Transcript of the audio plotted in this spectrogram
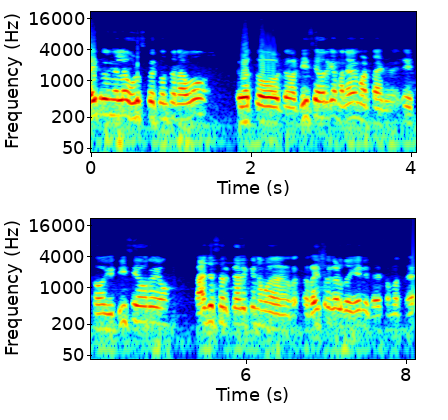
ರೈತರನ್ನೆಲ್ಲ ಉಳಿಸ್ಬೇಕು ಅಂತ ನಾವು ಇವತ್ತು ಡಿ ಸಿ ಅವರಿಗೆ ಮನವಿ ಮಾಡ್ತಾ ಇದ್ದೀವಿ. ಸೊ, ಈ ಡಿ ಸಿ ಅವರು ರಾಜ್ಯ ಸರ್ಕಾರಕ್ಕೆ ನಮ್ಮ ರೈತರುಗಳದ್ದು ಏನಿದೆ ಸಮಸ್ಯೆ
